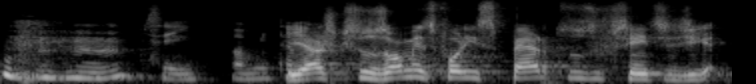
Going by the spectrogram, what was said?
Uhum, sim, homem E acho que se os homens forem espertos o suficiente de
